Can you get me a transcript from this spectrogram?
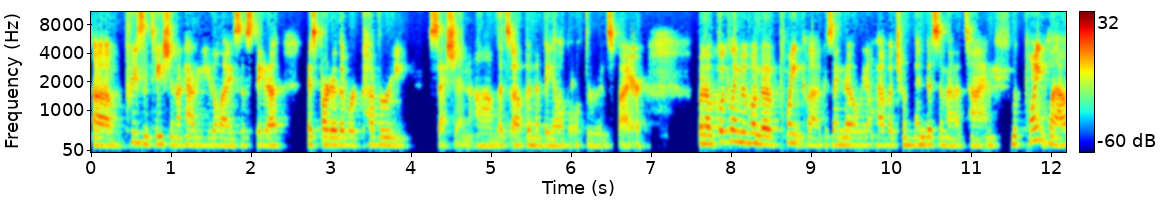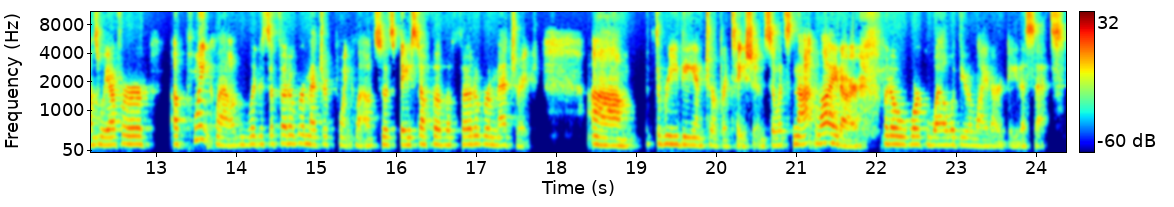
uh, presentation on how to utilize this data as part of the recovery session um, that's up and available through Inspire. But I'll quickly move on to point cloud because I know we don't have a tremendous amount of time. With point clouds, we offer a point cloud, what is a photogrammetric point cloud. So it's based off of a photogrammetric um, 3D interpretation. So it's not LiDAR, but it'll work well with your LiDAR data sets.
